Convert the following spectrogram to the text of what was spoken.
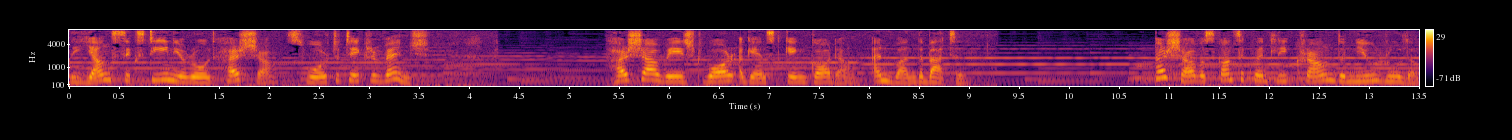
the young 16-year-old Harsha swore to take revenge. Harsha waged war against King Gauda and won the battle. Harsha was consequently crowned the new ruler.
